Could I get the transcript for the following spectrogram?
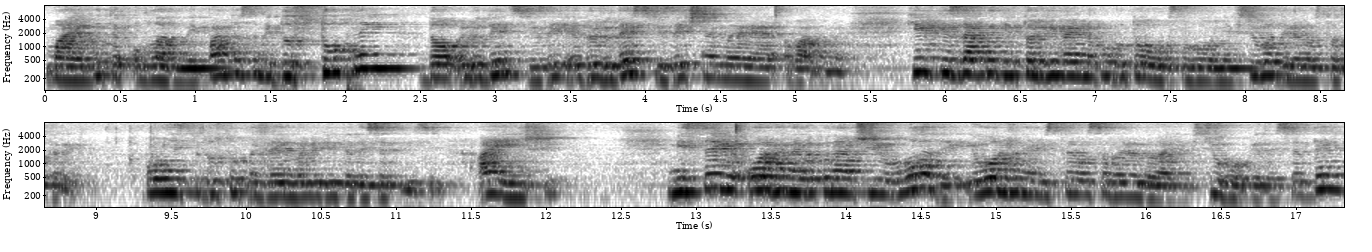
має бути обладнаний пандусами, доступний до людей до людей з фізичними вадами. Кількість закладів торгівельно-побутового обслуговування всього 93, повністю доступних для інвалідів 58, а інші. Місцеві органи виконавчої влади і органи місцевого самоврядування всього 59,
